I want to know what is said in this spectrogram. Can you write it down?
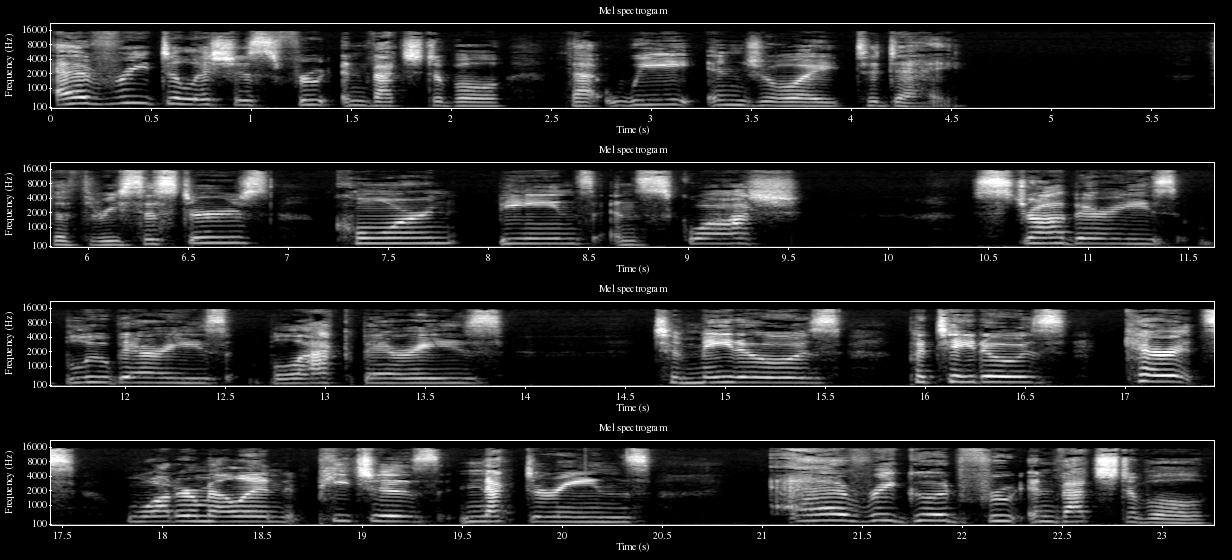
every delicious fruit and vegetable that we enjoy today. The three sisters, corn, beans, and squash, strawberries, blueberries, blackberries, tomatoes, potatoes, carrots, watermelon, peaches, nectarines, every good fruit and vegetable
